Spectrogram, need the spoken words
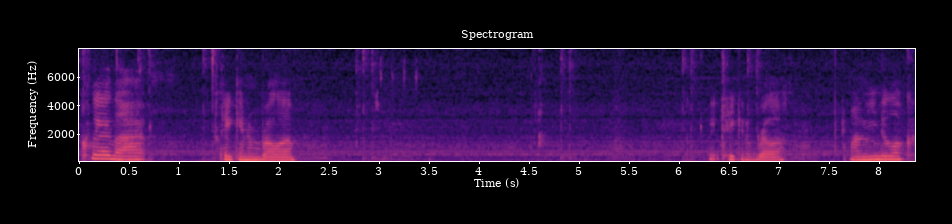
clear that, take an umbrella, wait, take an umbrella, I need to look,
